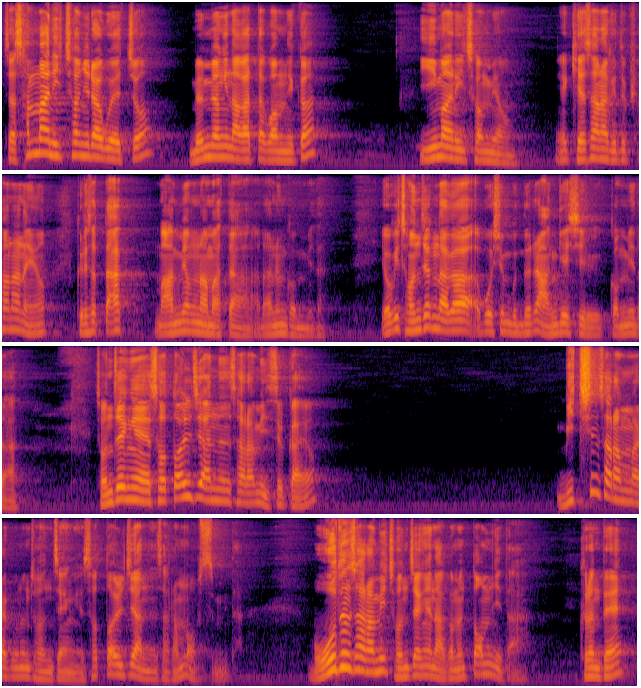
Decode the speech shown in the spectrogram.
자, 3만 2천이라고 했죠? 몇 명이 나갔다고 합니까? 2만 2천 명. 예, 계산하기도 편하네요. 그래서 딱 만 명 남았다라는 겁니다. 여기 전쟁 나가 보신 분들은 안 계실 겁니다. 전쟁에서 떨지 않는 사람이 있을까요? 미친 사람 말고는 전쟁에서 떨지 않는 사람은 없습니다. 모든 사람이 전쟁에 나가면 떱니다. 그런데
